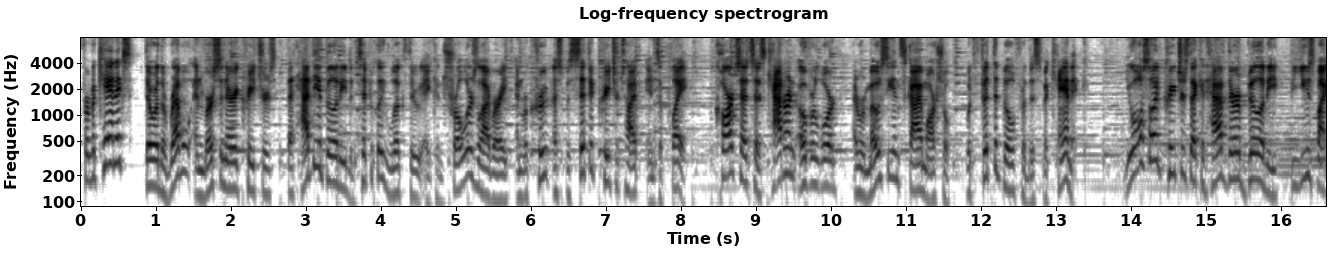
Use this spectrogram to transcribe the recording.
For mechanics, there were the rebel and mercenary creatures that had the ability to typically look through a controller's library and recruit a specific creature type into play. Cards such as Cateran Overlord and Ramosian Sky Marshal would fit the bill for this mechanic. You also had creatures that could have their ability be used by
